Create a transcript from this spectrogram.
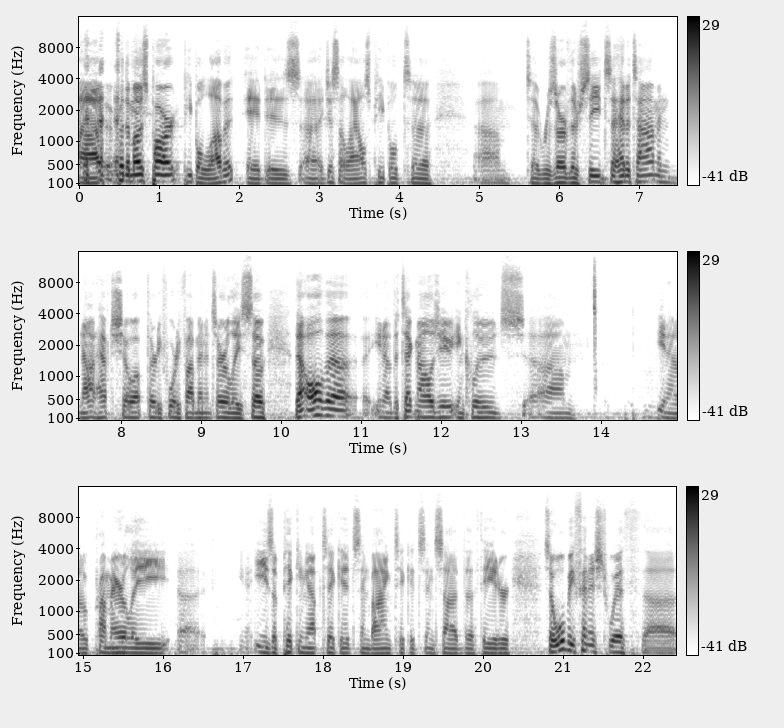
uh, for the most part, people love it. It is uh, it just allows people to um, to reserve their seats ahead of time and not have to show up 30 45 minutes early. So that all the you know the technology includes um, you know primarily uh, you know, ease of picking up tickets and buying tickets inside the theater. So we'll be finished with uh,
